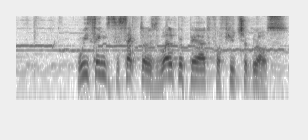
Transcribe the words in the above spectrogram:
We think the sector is well prepared for future growth.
